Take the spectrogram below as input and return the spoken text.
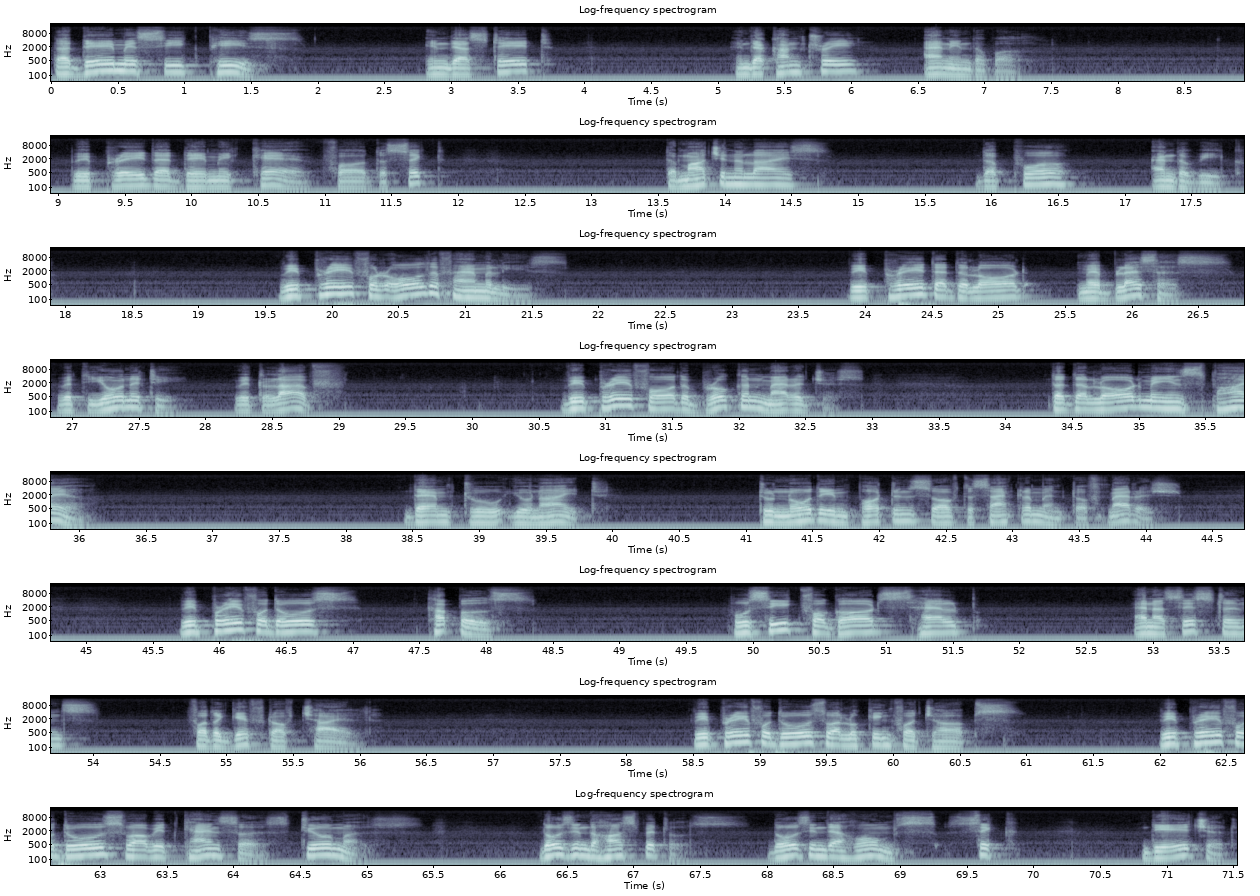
that they may seek peace in their state, in their country, and in the world. We pray that they may care for the sick, the marginalized, the poor, and the weak. We pray for all the families. We pray that the Lord may bless us with unity, with love. We pray for the broken marriages, that the Lord may inspire them to unite, to know the importance of the sacrament of marriage. We pray for those couples who seek for God's help and assistance for the gift of child. We pray for those who are looking for jobs. We pray for those who are with cancers, tumors, those in the hospitals, those in their homes, sick, the aged,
